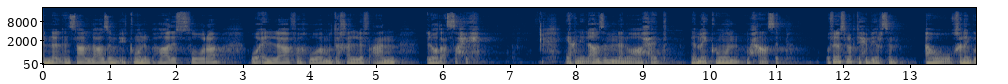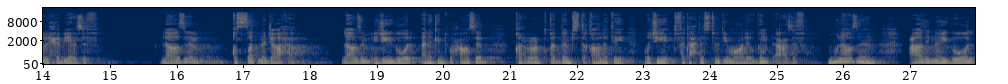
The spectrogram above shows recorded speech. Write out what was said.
إن الإنسان لازم يكون بهذه الصورة وإلا فهو متخلف عن الوضع الصحيح. يعني لازم إن الواحد لما يكون محاسب وفي نفس الوقت يحب يرسم أو خلينا نقول يحب يعزف. لازم قصة نجاحه. لازم يجي يقول أنا كنت محاسب قررت قدمت استقالتي وجيت فتحت الاستوديو مالي وقمت أعزف. مو لازم. عادي إنه يقول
